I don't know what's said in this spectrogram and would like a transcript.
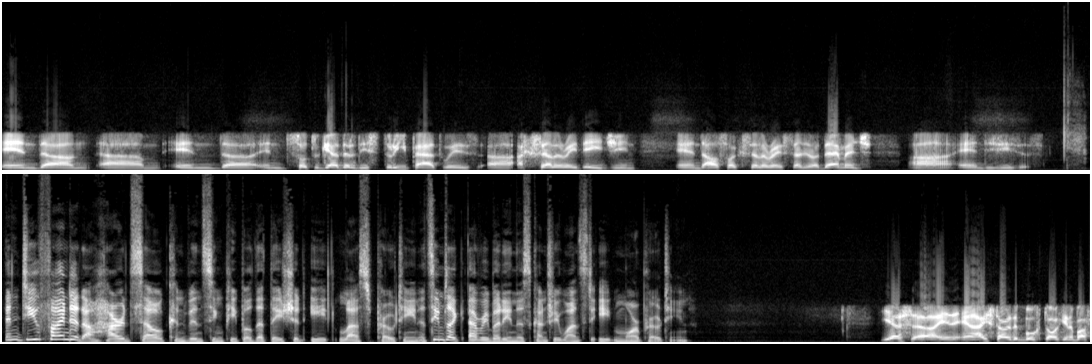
and um, um, and and so together these three pathways accelerate aging and also accelerate cellular damage and diseases. And do you find it a hard sell convincing people that they should eat less protein? It seems like everybody in this country wants to eat more protein. Yes, uh, and, and, I started the book talking about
